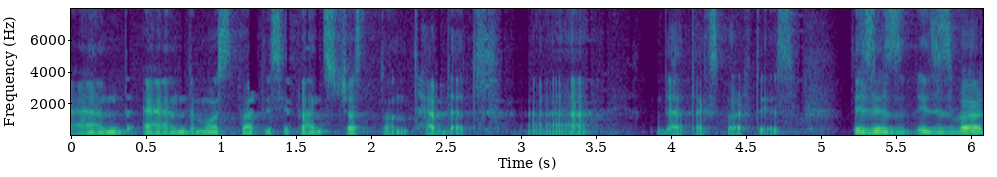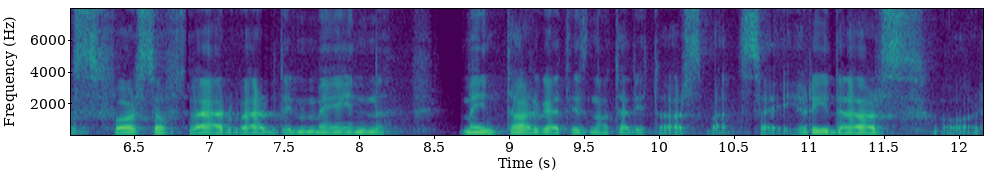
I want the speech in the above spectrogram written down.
And, and most participants just don't have that, uh, that expertise. This is, this is worse for software where the main, main target is not editors, but say readers or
